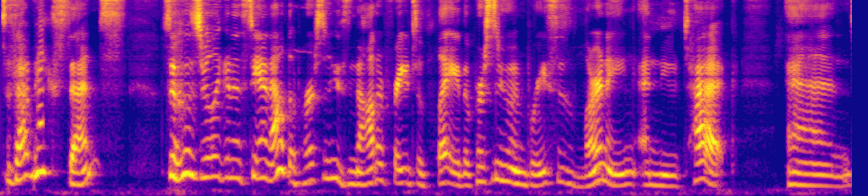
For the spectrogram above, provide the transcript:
Does that make sense? So, who's really going to stand out? The person who's not afraid to play, the person who embraces learning and new tech and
